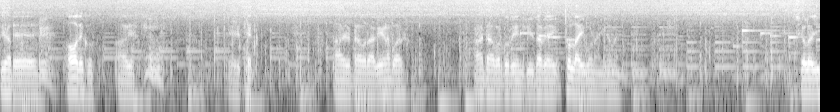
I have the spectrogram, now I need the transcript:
ਤੇ ਆਹ ਦੇਖੋ, ਆ ਗਿਆ ਇਹ ਚੈੱਕ ਆ ਗਿਆ ਟਾਵਰ ਆ ਗਿਆ ਨਾ ਬਾਹਰ। ਆ ਟਾਵਰ ਤੋਂ ਰੇਂਜ ਕਿਦਾ ਪਿਆ ਇੱਥੋਂ ਲਾਈਵ ਹੋਣਾ ਹੈਗਾ ਮੈਂ। ਚਲੋ ਜੀ,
